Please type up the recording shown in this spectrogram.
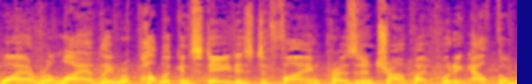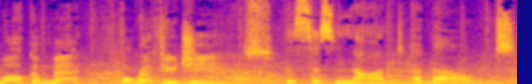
Why a reliably Republican state is defying President Trump by putting out the welcome mat for refugees. This is not about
